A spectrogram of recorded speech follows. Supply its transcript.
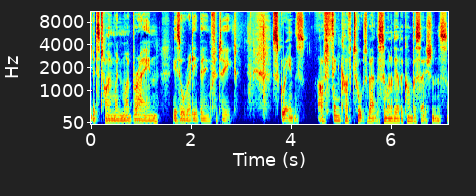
It's time when my brain is already being fatigued. Screens. I think I've talked about this in one of the other conversations.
